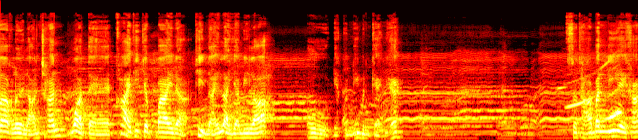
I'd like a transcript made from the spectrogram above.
มากๆเลยหลานฉันว่าแต่ค่ายที่จะไปน่ะ ที่ไหนล่ะยามิละโอ้เด็กคนนี้มันเก่งแฮะสถาบันนี้ไงคะ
